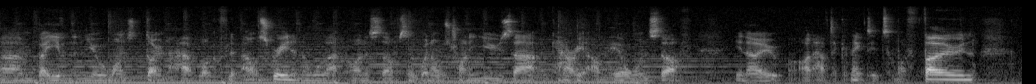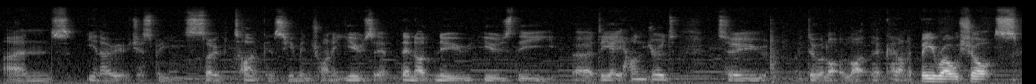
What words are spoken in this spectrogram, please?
Um, but even the newer ones don't have like a flip out screen and all that kind of stuff. So when I was trying to use that and carry it uphill and stuff you know I'd have to connect it to my phone and you know it would just be so time consuming trying to use it. Then I'd new use the uh, D800 to do a lot of like the kind of b-roll shots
